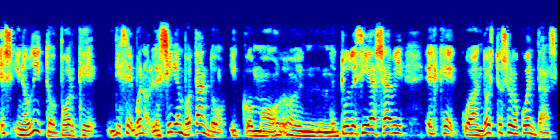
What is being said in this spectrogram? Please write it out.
es inaudito porque dice, bueno, le siguen votando y como mm, tú decías, Xavi, es que cuando esto se lo cuentas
